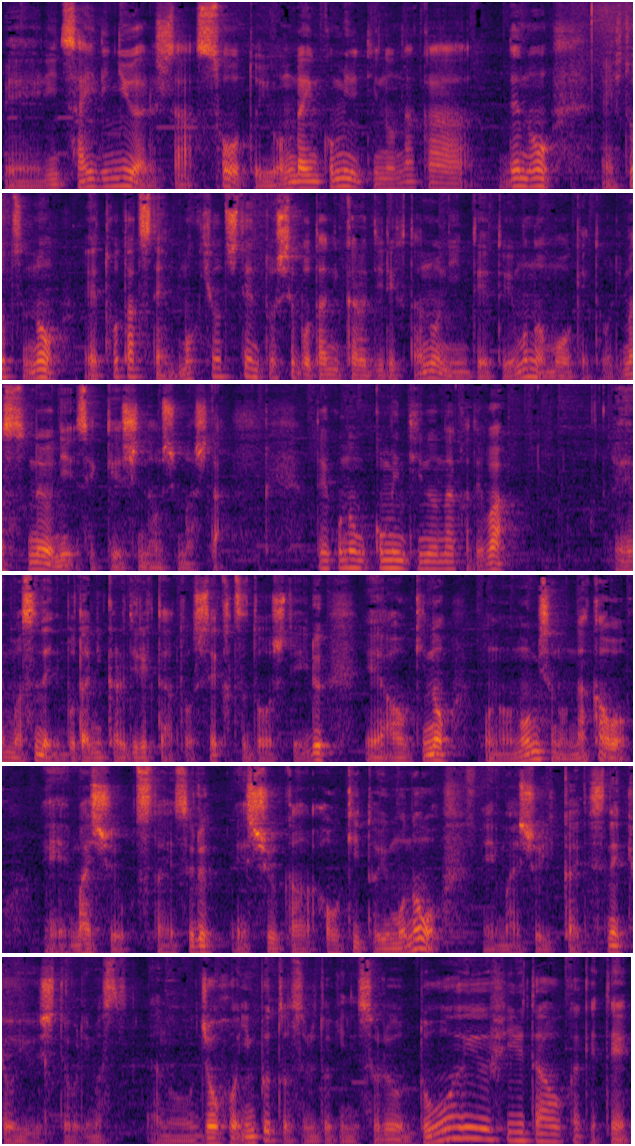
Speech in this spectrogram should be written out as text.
えー、再リニューアルした層というオンラインコミュニティの中での、えー、一つの、えー、到達点目標地点としてボタニカルディレクターの認定というものを設けております。そのように設計し直しました。でこのコミュニティの中ではえーまあ、すでにボタニカルディレクターとして活動している、えー、青木のこの脳みその中をえ毎週お伝えする「週刊青木」というものを、え毎週1回ですね共有しております。あの情報インプットする時にそれをどういうフィルターをかけて、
